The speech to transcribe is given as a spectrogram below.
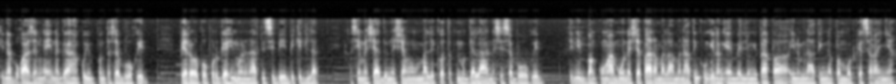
Kinabukasan nga, inagahan ko yung punta sa bukid. Pero pupurgahin muna natin si Baby Kidlat. Kasi masyado na siyang malikot at maggala na siya sa bukid tinimbang ko nga muna siya para malaman natin kung ilang ml yung ipapainom natin na pamurka sa kanya.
